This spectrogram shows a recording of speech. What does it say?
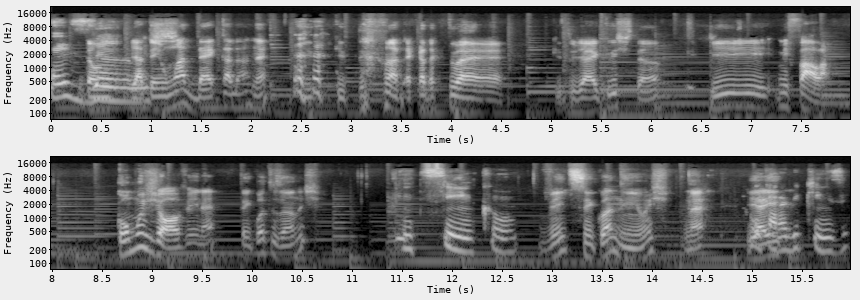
10 então anos. já tem uma década, né? que, que, uma década que tu, é, que tu já é cristã. E me fala, como jovem, né? Tem quantos anos? 25. 25 aninhos, né? E Com aí... cara de 15.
